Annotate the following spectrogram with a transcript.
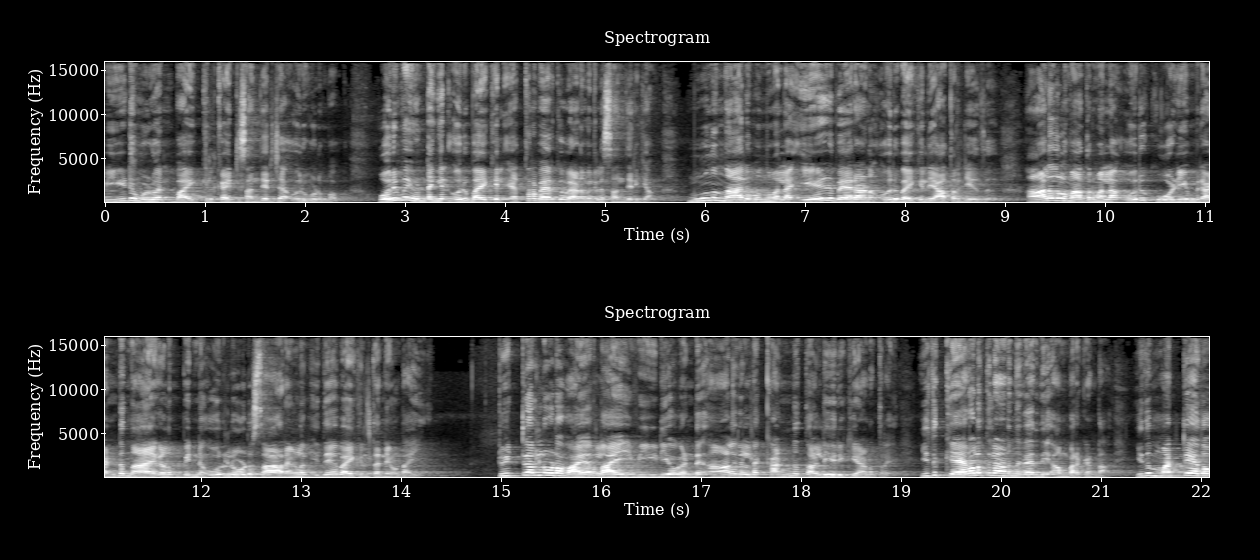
വീട് മുഴുവൻ ബൈക്കിൽ കയറ്റി സഞ്ചരിച്ച ഒരു കുടുംബം. ഒരുമയുണ്ടെങ്കിൽ ഒരു ബൈക്കിൽ എത്ര പേർക്ക് വേണമെങ്കിലും സഞ്ചരിക്കാം? മൂന്നും നാലും ഒന്നുമല്ല ഏഴ് പേരാണ് ഒരു ബൈക്കിൽ യാത്ര ചെയ്തത്. ആളുകൾ മാത്രമല്ല ഒരു കോഴിയും രണ്ട് നായകളും പിന്നെ ഒരു ലോഡ് സാധനങ്ങളും ഇതേ ബൈക്കിൽ തന്നെ ഉണ്ടായി. ട്വിറ്ററിലൂടെ വൈറലായ ഈ വീഡിയോ കണ്ട് ആളുകളുടെ കണ്ണ് തള്ളിയിരിക്കുകയാണത്രേ. ഇത് കേരളത്തിലാണെന്ന് കരുതി അമ്പരക്കണ്ട. ഇത് മറ്റേതോ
